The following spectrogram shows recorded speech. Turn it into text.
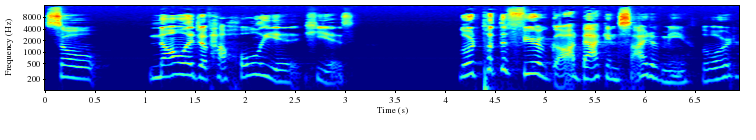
So, knowledge of how holy he is Lord, put the fear of God back inside of me, Lord.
